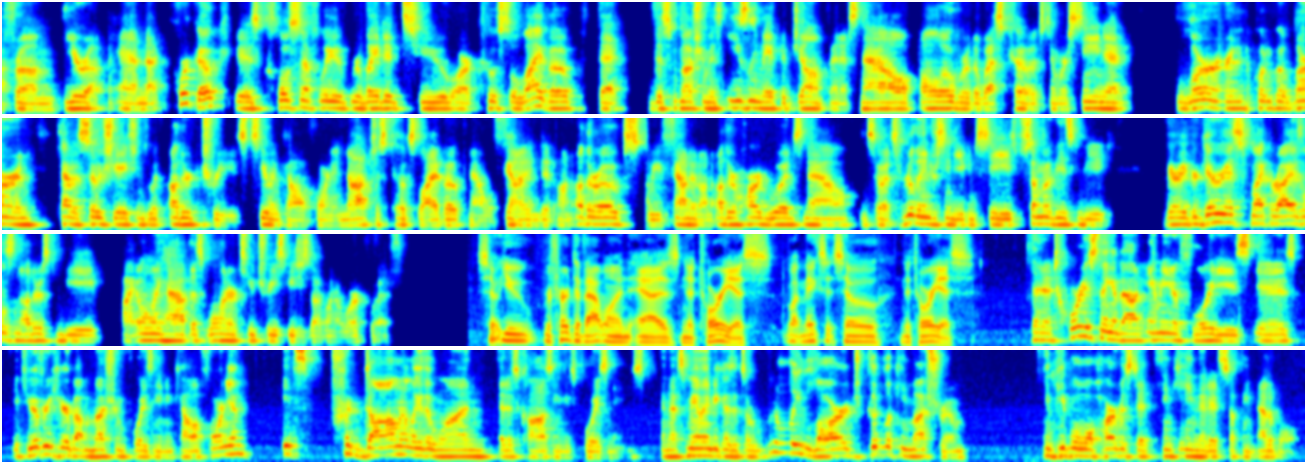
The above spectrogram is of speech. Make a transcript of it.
from Europe. And that cork oak is close enoughly related to our coastal live oak that this mushroom has easily made the jump and it's now all over the West Coast. And we're seeing it learn, quote unquote, learn to have associations with other trees too in California, not just coast live oak. Now we'll find it on other oaks. We've found it on other hardwoods now. And so it's really interesting. You can see some of these can be very gregarious mycorrhizals and others can be I only have this one or two tree species I want to work with. So you referred to that one as notorious. What makes it so notorious? The notorious thing about Amanita phalloides is if you ever hear about mushroom poisoning in California, it's predominantly the one that is causing these poisonings. And that's mainly because it's a really large, good looking mushroom, and people will harvest it thinking that it's something edible.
